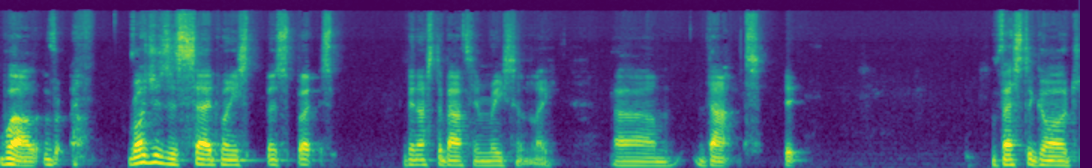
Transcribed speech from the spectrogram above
well, Rodgers has said when he's been asked about him recently um, that it, Vestergaard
